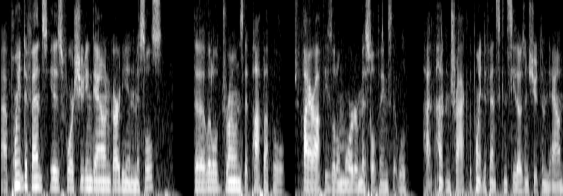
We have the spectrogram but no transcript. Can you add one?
Uh, point defense is for shooting down Guardian missiles. The little drones that pop up will fire off these little mortar missile things that will hunt and track. The point defense can see those and shoot them down.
